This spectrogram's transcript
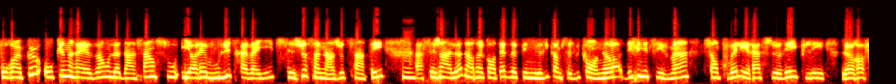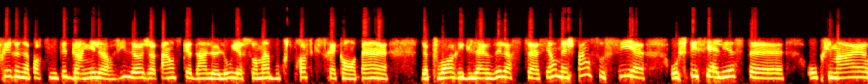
pour un peu aucune raison, là, dans le sens où ils auraient voulu travailler, puis c'est juste un enjeu de santé. Hmm. À ces gens-là, dans un contexte de pénurie comme celui qu'on a, définitivement, si on pouvait les rassurer puis les, leur offrir une opportunité de gagner leur vie, là, je pense que dans le lot, il y a sûrement beaucoup de profs qui seraient contents euh, de pouvoir régulariser leur situation. Mais je pense aussi euh, aux spécialistes euh, aux primaires,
